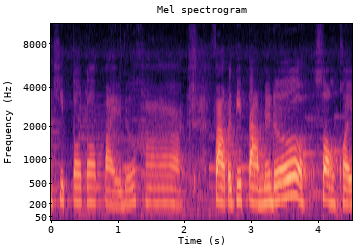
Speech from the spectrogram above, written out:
ำคลิปต่อๆไปเด้อค่ะ ฝากไปติดตามเด้อส่องข่อย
